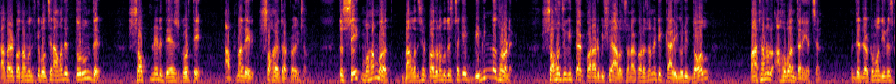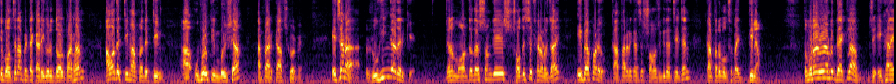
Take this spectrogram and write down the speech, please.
কাতারের প্রধানমন্ত্রীকে বলছেন, আমাদের তরুণদের স্বপ্নের দেশ গড়তে আপনাদের সহায়তার প্রয়োজন। তো শেখ মোহাম্মদ বাংলাদেশের প্রধান উপদেষ্টাকে বিভিন্ন ধরনের সহযোগিতা করার বিষয়ে আলোচনা করার জন্য একটি কারিগরি দল পাঠানোর আহ্বান জানিয়েছেন। যে ডক্টর মোহাম্মদ ইউনুসকে বলছেন, আপনি একটা কারিগরি দল পাঠান। আমাদের টিম, আপনাদের টিম উভয় টিম বৈশা আপনার কাজ করবে। এছাড়া রোহিঙ্গাদেরকে যেন মর্যাদার সঙ্গে স্বদেশে ফেরানো যায় এই ব্যাপারেও কাতারের কাছে সহযোগিতা চেয়েছেন। কাতার বলছে, ভাই, দিলাম। তো মনে আমরা দেখলাম যে এখানে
